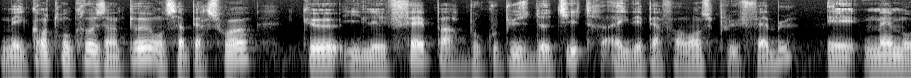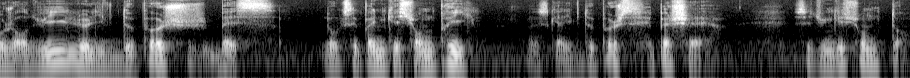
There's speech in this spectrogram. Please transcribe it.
mais quand on creuse un peu, on s'aperçoit qu'il est fait par beaucoup plus de titres avec des performances plus faibles. Et même aujourd'hui, le livre de poche baisse. Donc ce n'est pas une question de prix, parce qu'un livre de poche, c'est pas cher. C'est une question de temps.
